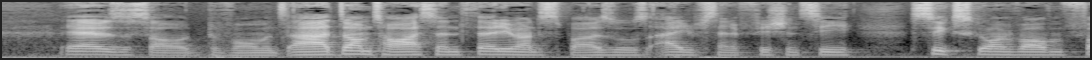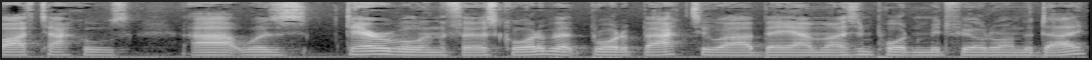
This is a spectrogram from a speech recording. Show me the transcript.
yeah, it was a solid performance. Uh, Dom Tyson, 31 disposals, 80% efficiency, six score involvement, five tackles. Uh, was terrible in the first quarter, but brought it back to uh, be our most important midfielder on the day.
